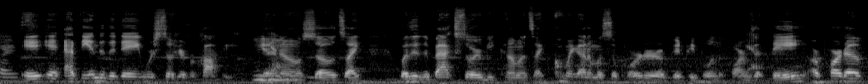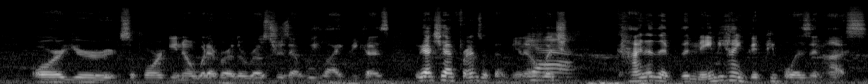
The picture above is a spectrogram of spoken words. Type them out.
it, it, at the end of the day we're still here for coffee you mm-hmm. know so it's like whether the backstory become it's like oh my god i'm a supporter of good people in the farms that they are part of or your support you know whatever other roasters that we like because we actually have friends with them you know yeah. which kind of the, the name behind good people isn't us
